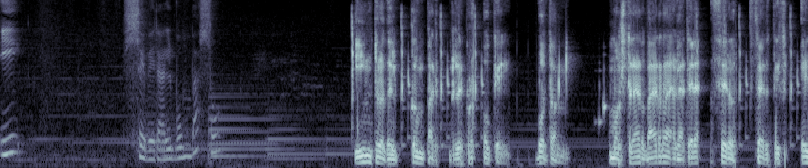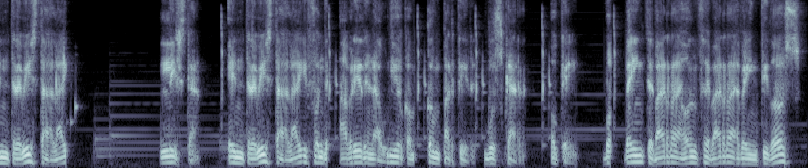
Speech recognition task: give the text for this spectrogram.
y se verá el bombazo. Intro del compart repro. Ok. Botón. Mostrar barra lateral 0. Certif. Entrevista al iPhone. Lista. Entrevista al iPhone de abrir en audio com compartir. Buscar. Ok. Bo 20 barra 11 barra 22,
